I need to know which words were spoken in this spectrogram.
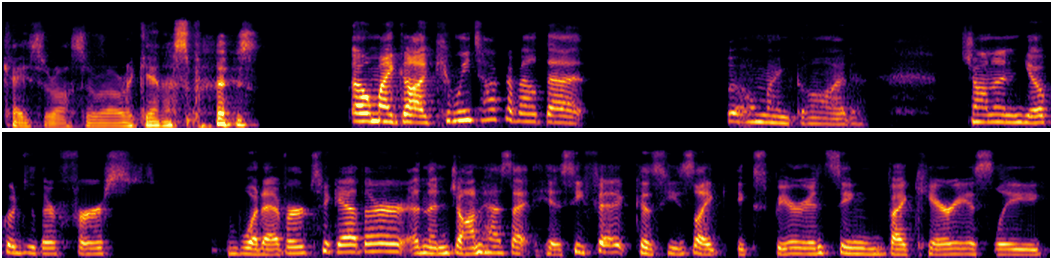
que sera, sera again, I suppose. Oh my God. Can we talk about that? Oh my God. John and Yoko do their first whatever together. And then John has that hissy fit because he's like experiencing vicariously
